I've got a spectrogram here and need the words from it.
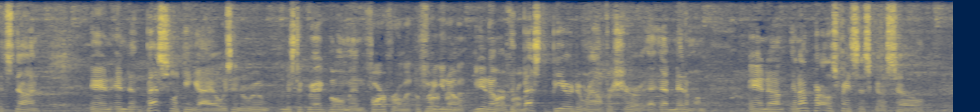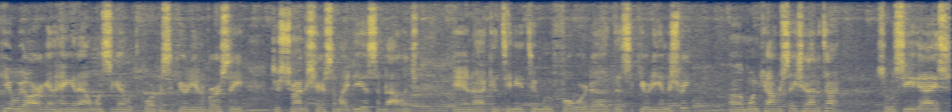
It's done. And and the best looking guy always in the room, Mr. Greg Bowman. Far from it. For Far you from know, it. you know, Far the from it. best beard around for sure, at, at minimum. And um, and I'm Carlos Francisco. So here we are again, hanging out once again with Corporate Security University, just trying to share some ideas, some knowledge, and uh, continue to move forward uh, the security industry, uh, one conversation at a time. So we'll see you guys.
